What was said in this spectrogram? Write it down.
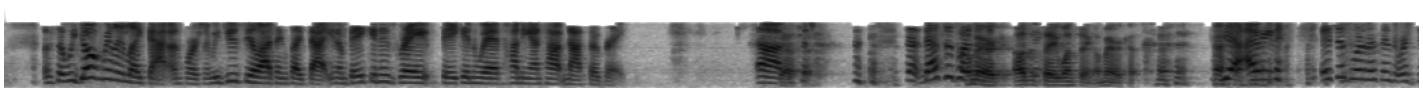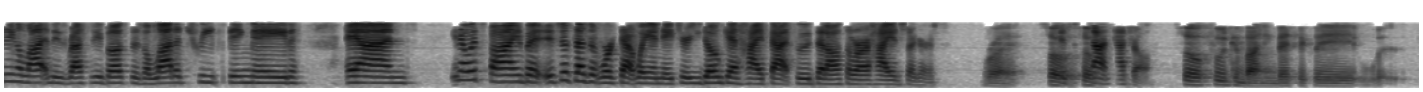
so we don't really like that, unfortunately. We do see a lot of things like that. You know, bacon is great. Bacon with honey on top, not so great. Um, Gotcha. so, so that's just one of the America. I'll just say one thing. America. yeah, I mean, it's just one of those things that we're seeing a lot in these recipe books. There's a lot of treats being made, and you know, it's fine, but it just doesn't work that way in nature. You don't get high-fat foods that also are high in sugars. right. So it's so not natural. so food combining basically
